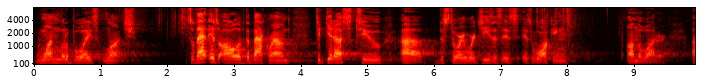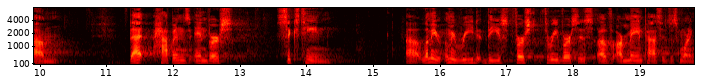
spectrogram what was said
one little boy's lunch. So that is all of the background to get us to uh, the story where Jesus is, is walking on the water. Um, that happens in verse 16. Uh, let, me, let me read these first three verses of our main passage this morning.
